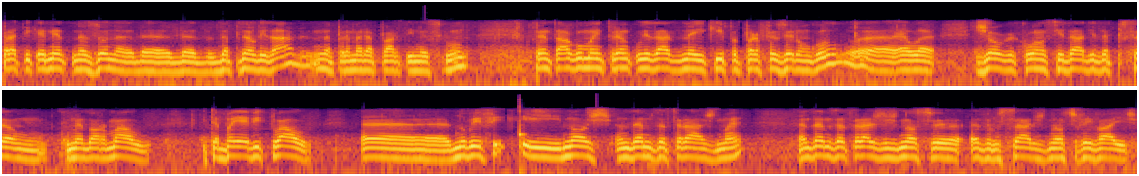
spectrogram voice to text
praticamente na zona da, da, da, penalidade, na primeira parte e na segunda. Portanto, há alguma intranquilidade na equipa para fazer um gol. Ela joga com a ansiedade e da pressão, como é normal, e também é habitual uh, no Benfica e nós andamos atrás, não é? Andamos atrás dos nossos adversários, dos nossos rivais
